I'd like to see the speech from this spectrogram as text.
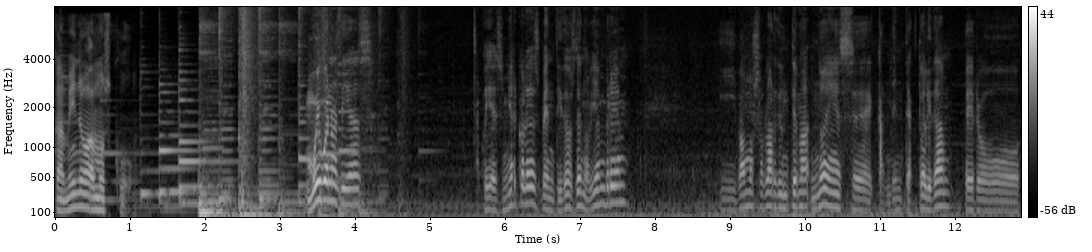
camino a Moscú. Muy buenos días. Hoy es miércoles 22 de noviembre y vamos a hablar de un tema, no es eh, candente actualidad, pero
